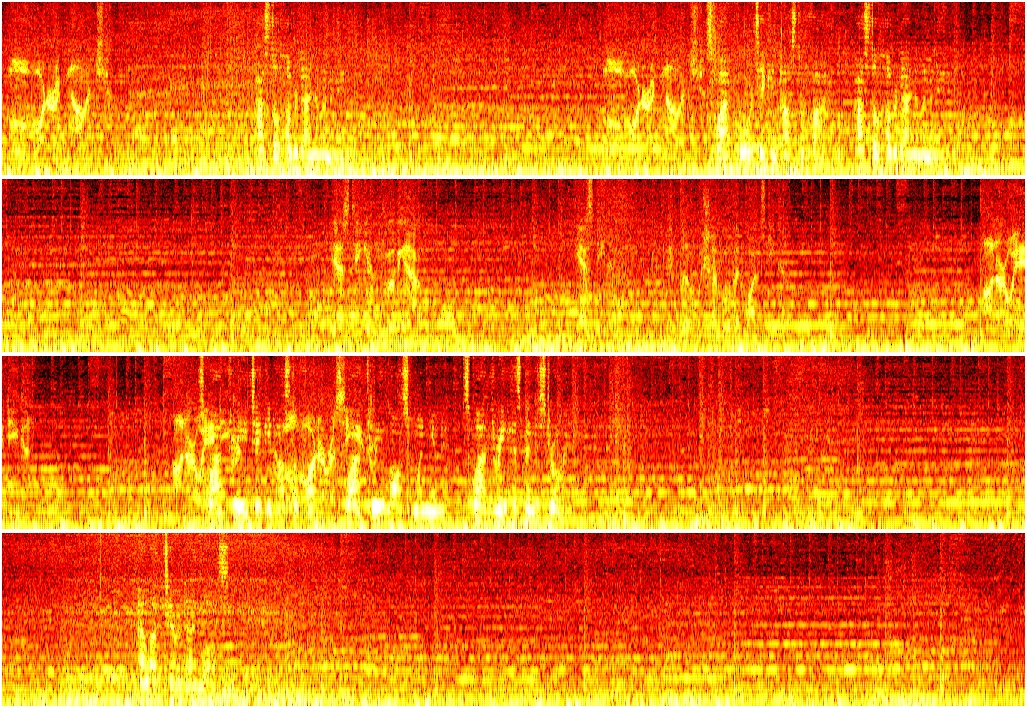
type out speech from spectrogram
Move order acknowledged. Hostile Hoverdyne eliminated. Move order acknowledged. Squad 4 taking hostile 5. Hostile Hoverdyne eliminated. 3 taking hostile fire. Squad 3 lost one unit. Squad 3 has been destroyed. Allied Terradyne lost.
